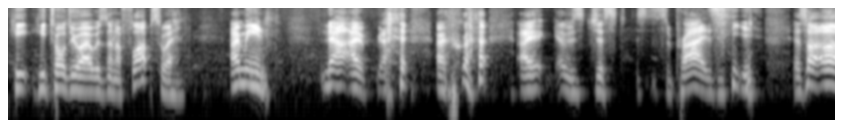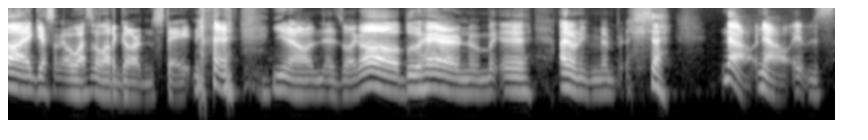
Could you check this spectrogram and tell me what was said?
he he told you I was in a flop sweat. I mean, now I I, I, I was just surprised. it's like, oh, I guess I watched a lot of Garden State. you know, it's like, oh, blue hair, and uh, I don't even remember. no, no, it was.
